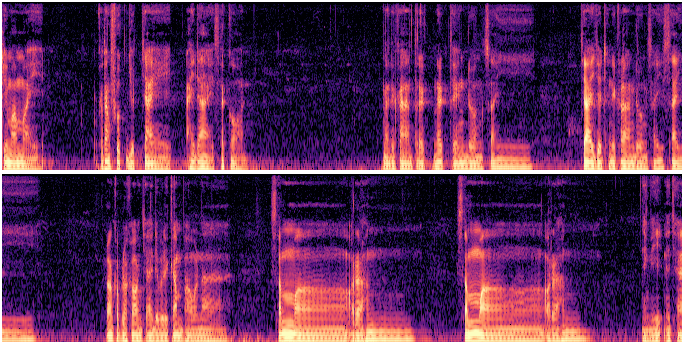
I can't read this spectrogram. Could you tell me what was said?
ที่มาใหม่ ก็ต้องฝึกหยุดใจให้ได้ซะก่อนในการตรึกนึกถึงดวงใส ใจจะในกลางดวงใสๆพร้อมกับประคองใจเดบริกรรมภาวนา สัมมาอรหัง สัมมาอรหัง อย่างนี้นะจ๊ะ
